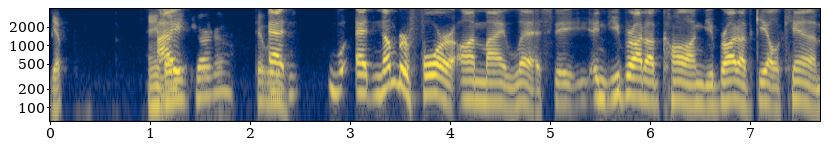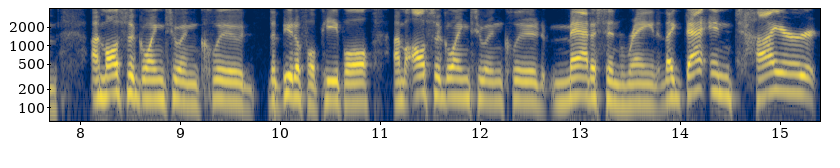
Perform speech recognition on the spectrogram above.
Yep. Anybody, I- Jargo? At at number four on my list, eh, and you brought up Kong, you brought up Gail Kim. I'm also going to include the beautiful people. I'm also going to include Madison Rayne. Like that entire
